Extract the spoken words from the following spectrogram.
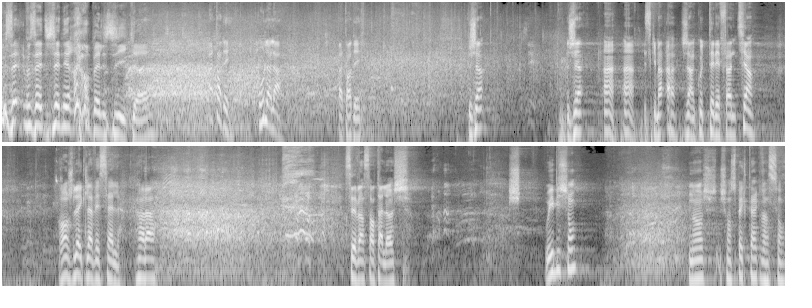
vous êtes, vous êtes généreux en Belgique. hein. Attendez. Ouh là là. Attendez. J'ai un... J'ai un... Un. Est-ce qu'il m'a... Ah, j'ai un coup de téléphone. Tiens. Range-le avec la vaisselle. Voilà. C'est Vincent Taloche. Oui, bichon? Non, je je suis en spectacle, Vincent.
